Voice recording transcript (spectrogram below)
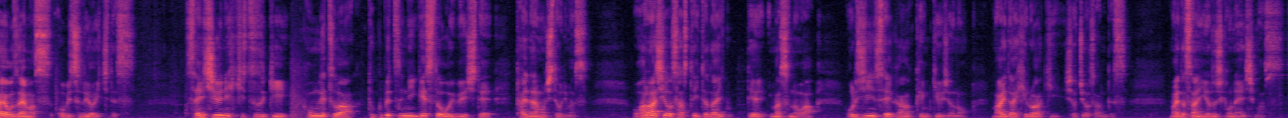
はようございます。小櫃良一です。先週に引き続き今月は特別にゲストをお呼びして対談をしております。お話をさせていただいていますのはオリジン生化学研究所の前田博明所長さんです。前田さんよろしくお願いします。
